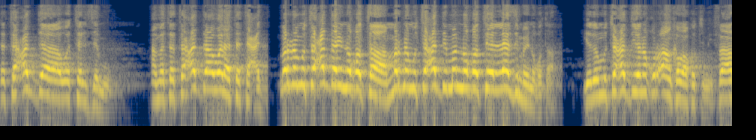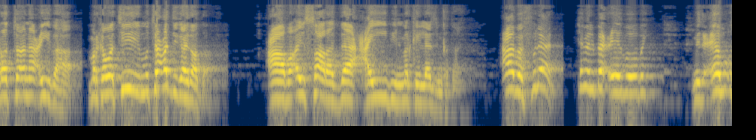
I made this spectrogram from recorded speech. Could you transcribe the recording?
Tatacaddaa wa talzamu ama tatacaddaa walaa tatacaddi marna mutacadday noqotaa marna mutacaddi ma noqotee laazim bay noqotaa iyadoo mutacadiyana qur'aanka waa ku timi. Fa aradtu an aciibaha. Marka waa tii mutacaddiga ahayd hadda. Caaba ay saara daa caybin markay laazimka tahay. Caaba fulaan hebel baa ceeboobay. Mid ceeb u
